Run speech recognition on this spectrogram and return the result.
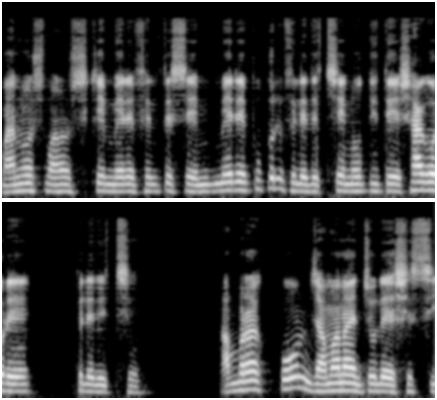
মানুষ মানুষকে মেরে ফেলতেছে, মেরে পুকুরে ফেলে দিচ্ছে, নদীতে, সাগরে ফেলে দিচ্ছে। আমরা কোন জামানায় চলে এসেছি?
